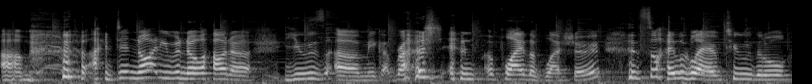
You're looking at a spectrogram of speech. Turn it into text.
Um, I did not even know how to use a makeup brush and apply the blusher. so I look like I have two little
